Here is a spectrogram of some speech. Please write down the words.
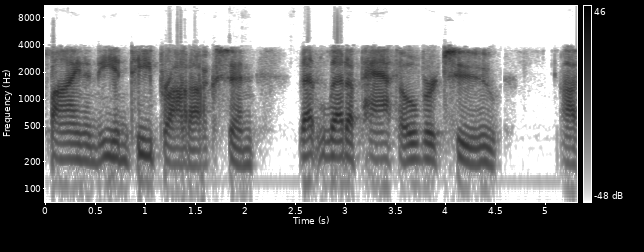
spine and ENT products, and that led a path over to uh,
